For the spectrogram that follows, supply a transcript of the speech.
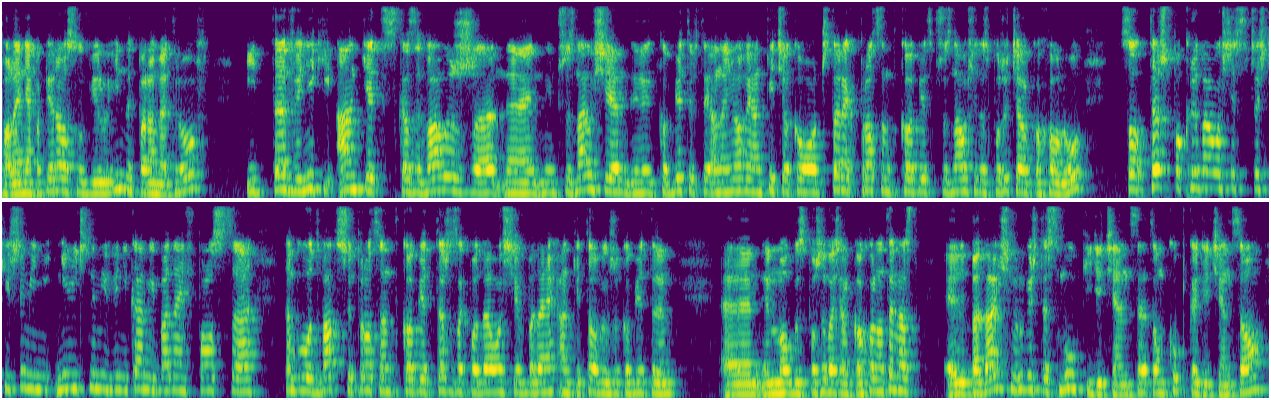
palenia papierosów, wielu innych parametrów. I te wyniki ankiet wskazywały, że przyznały się kobiety w tej anonimowej ankiecie, około 4% kobiet przyznało się do spożycia alkoholu, co też pokrywało się z wcześniejszymi nielicznymi wynikami badań w Polsce. Tam było 2-3% kobiet, też zakładało się w badaniach ankietowych, że kobiety mogły spożywać alkohol. Natomiast badaliśmy również te smułki dziecięce, tą kubkę dziecięcą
